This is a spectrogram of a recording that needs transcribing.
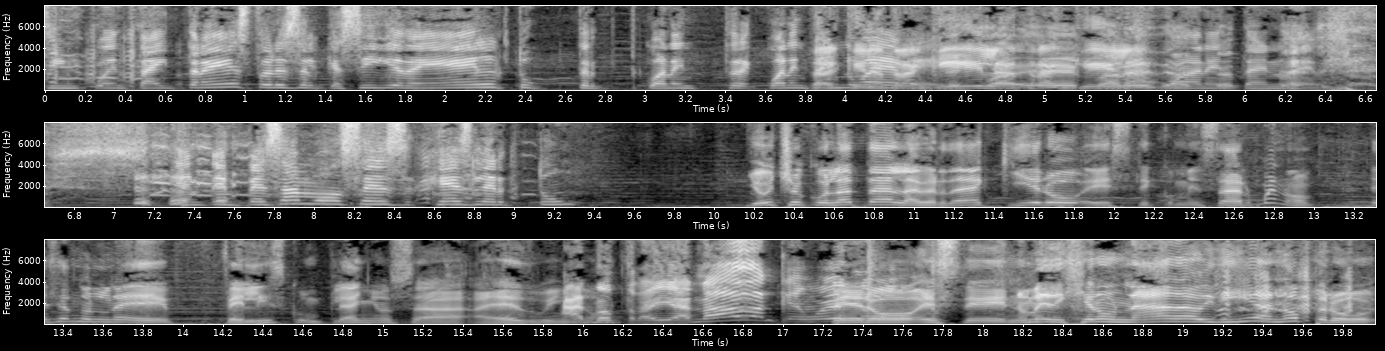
53, tú eres el que sigue de él, tú tre- 40 49. Tranquila, tranquila, tranquila. 49. Em- empezamos, es Hessler, tú. Yo, Chocolata, la verdad quiero este, comenzar, bueno, deseándole feliz cumpleaños a, a Edwin. Ah, ¿no? no traía nada, qué bueno. Pero este, no me dijeron nada hoy día, ¿no? Pero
